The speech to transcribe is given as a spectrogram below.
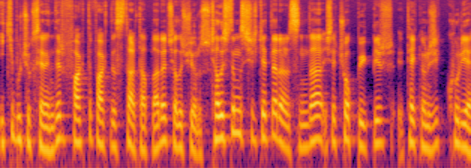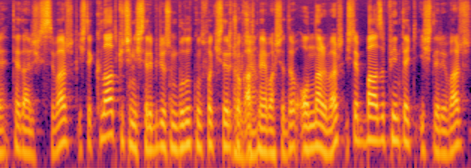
iki buçuk senedir farklı farklı startuplarla çalışıyoruz. Çalıştığımız şirketler arasında işte çok büyük bir teknolojik kurye tedarikçisi var. İşte cloud kitchen işleri biliyorsun bulut mutfak işleri Tabii çok canım. artmaya başladı. Onlar var. İşte bazı fintech işleri var.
